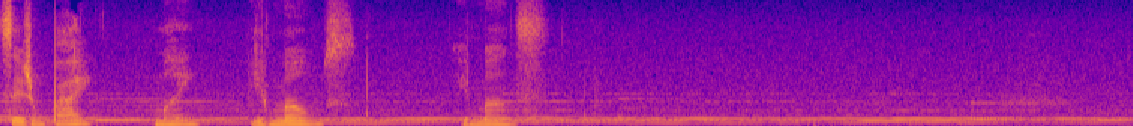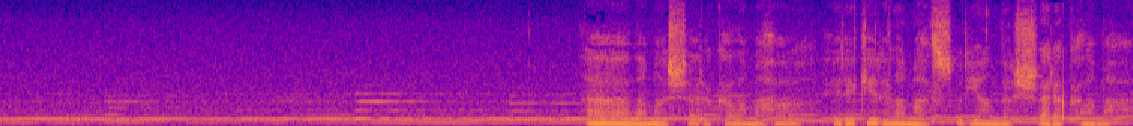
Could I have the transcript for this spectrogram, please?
Sejam pai, mãe, irmãos, irmãs. Ah, lama sharakalamaha, erekere lama surianda sharakalamaha.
